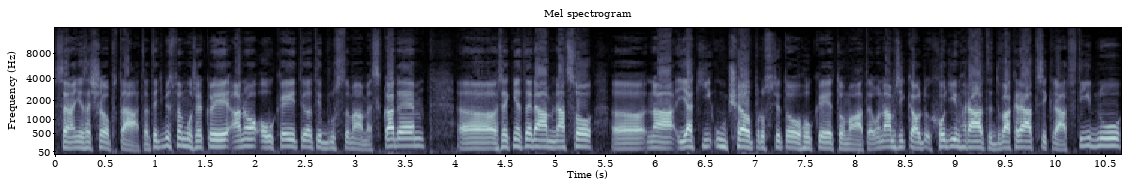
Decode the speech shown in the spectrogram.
se na ně začal ptát. A teď my jsme mu řekli, ano, OK, tyhle ty brusle máme skladem, řekněte nám na co, na jaký účel prostě toho hokeje to máte. On nám říkal, chodím hrát dvakrát, třikrát v týdnu,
